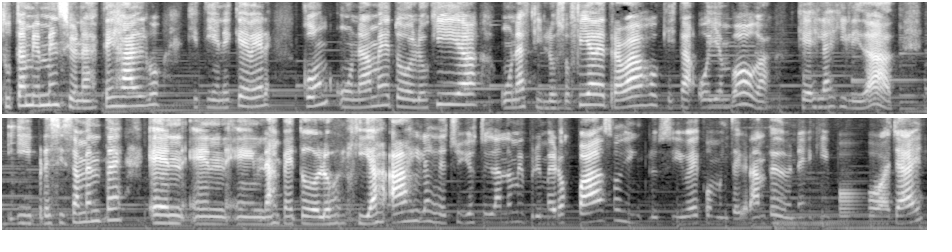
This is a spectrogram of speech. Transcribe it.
tú también mencionaste algo que tiene que ver con una metodología, una filosofía de trabajo que está hoy en boga, que es la agilidad. Y precisamente en, las metodologías ágiles, de hecho yo estoy dando mis primeros pasos, inclusive como integrante de un equipo Agile,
